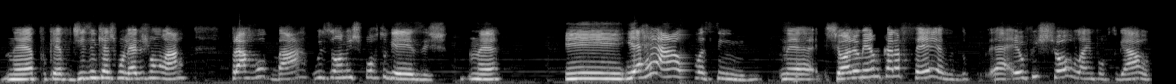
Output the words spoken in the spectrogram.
né? Porque dizem que as mulheres vão lá para roubar os homens portugueses, né? E, e, é real, assim, né? Se olha mesmo cara feia. Eu fiz show lá em Portugal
